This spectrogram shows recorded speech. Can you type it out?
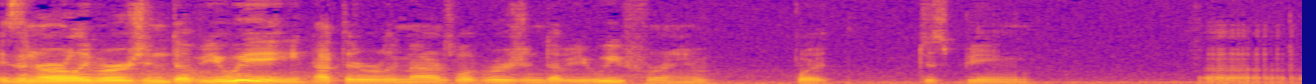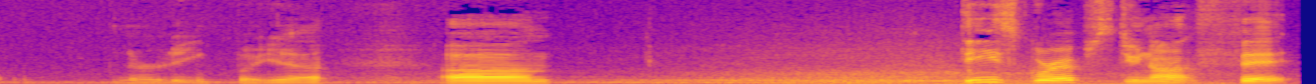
is an early version WE. Not that it really matters what version WE frame, but just being uh, nerdy. But yeah. Um, these grips do not fit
